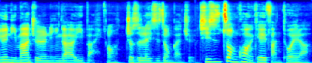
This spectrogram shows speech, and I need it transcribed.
因为你妈觉得你应该要一百哦，就是类似这种感觉。其实状况也可以反推啦。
